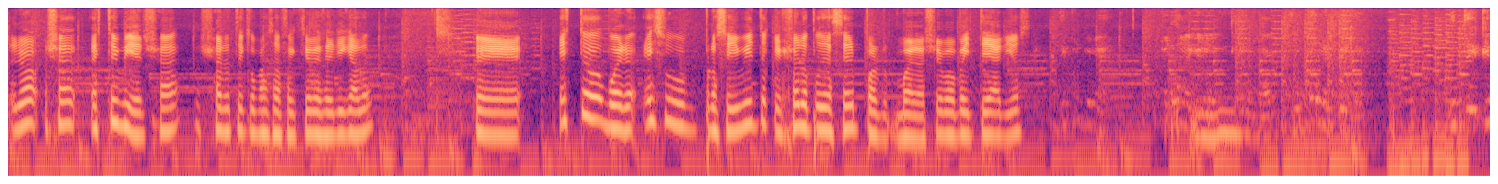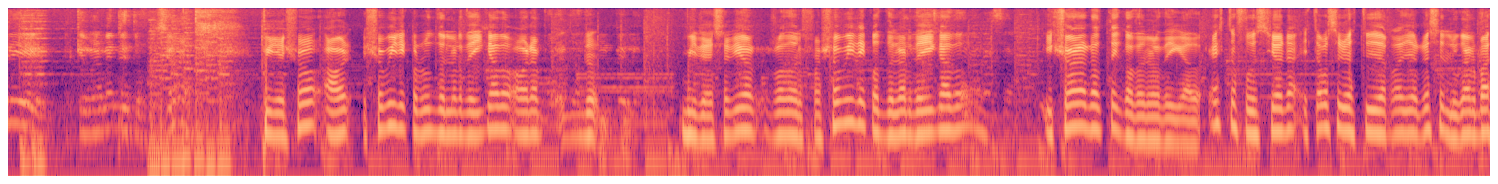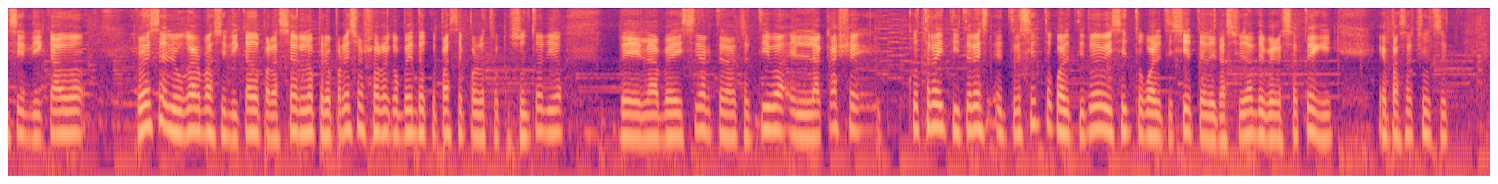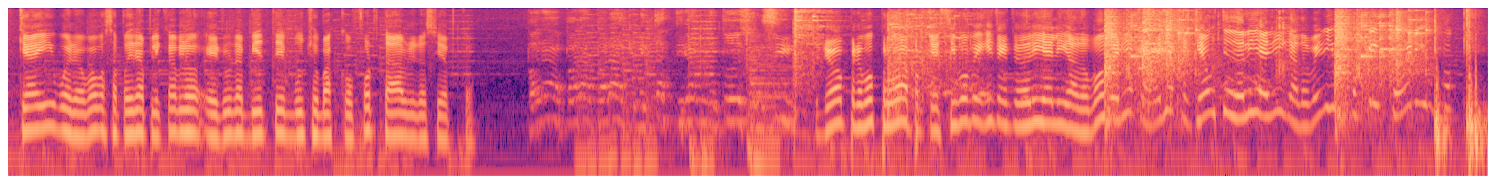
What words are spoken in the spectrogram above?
No, ya estoy bien, ya, ya no tengo más afecciones del hígado. Eh, esto, bueno, es un procedimiento que yo lo pude hacer por. Bueno, llevo 20 años. Perdone que lo con todo respeto. ¿Usted cree que realmente esto funciona? Mire, yo ahora, yo vine con un dolor de hígado, ahora no- mire, señor Rodolfo, yo vine con dolor de hígado y yo ahora no tengo dolor de hígado. Esto funciona, estamos en un estudio de radio, no es el lugar más indicado, no es el lugar más indicado para hacerlo, pero por eso yo recomiendo que pase por nuestro consultorio de la medicina alternativa en la calle 33 entre 149 y 147 de la ciudad de Berazategui, en Massachusetts. Que ahí, bueno, vamos a poder aplicarlo en un ambiente mucho más confortable, ¿no es cierto? Pará, pará, pará, que me estás tirando todo eso encima. No, pero vos probá, porque si vos me dijiste que te dolía el hígado, vos venías que venía que, que a usted dolía el hígado, vení un poquito, vení un poquito.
